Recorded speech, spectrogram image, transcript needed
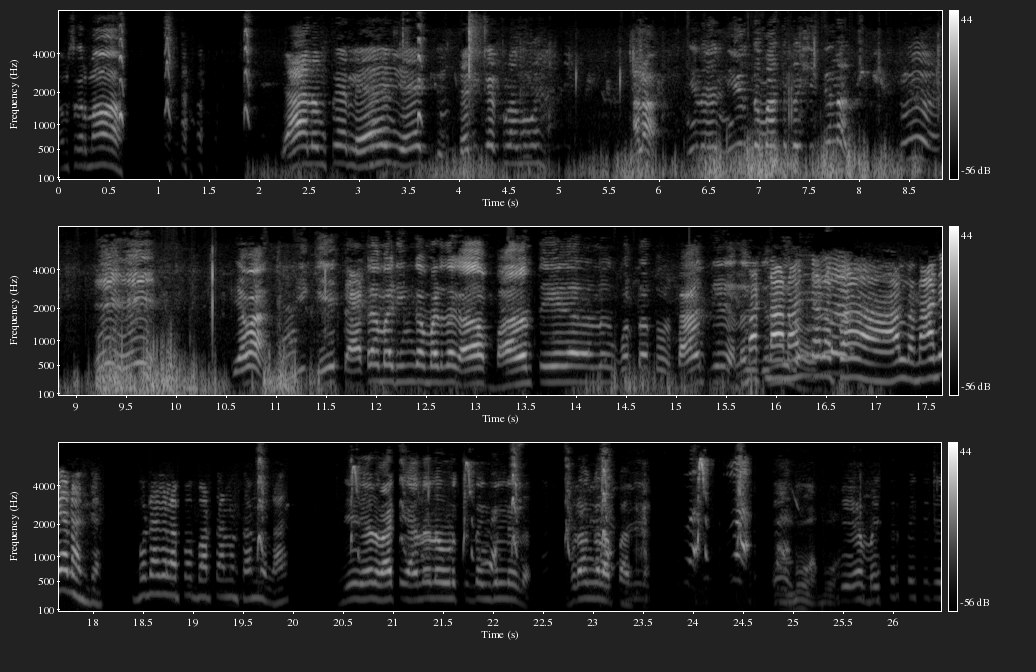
ನಮಸ್ಕಾರ ಮಾವ. ಯಾ ನಮಸ್ಕಾರ ಇರ್ಲಿ. ಏ ತಲೆ ಕೆಟ್ಟ ಮಗ. ಅಲ್ಲ ನೀನು ನೀರ್ದ ಮಾತು ಕಳಿಸಿದ್ದಿಲ್ಲ ಏ ಏ ಯಾವ ಈಗ ಟಾಟ ಮಾಡಿ ಹಿಂಗ ಮಾಡಿದಾಗ ಬಾ ಅಂತ ಹೇಳ ನಂಗೆ ಗೊತ್ತಾತು ಬಾ ಅಂತ ಹೇಳಿ ಅಲ್ಲ ನಾನೇನ್ ಬರ್ತಾನ ಬರ್ತಾನಂತ ಅಂದಲ್ಲ? ನೀನೇನು ವಾಟಿ ಅನ್ನ ಉಣ್ತಿದ್ದಂಗಿಲ್ಲ ನೀನು. ಬಿಡಂಗಿಲ್ಲಪ್ಪ ಅಂತ. ಮೈಸೂರು ಪೈಕಿದೆ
